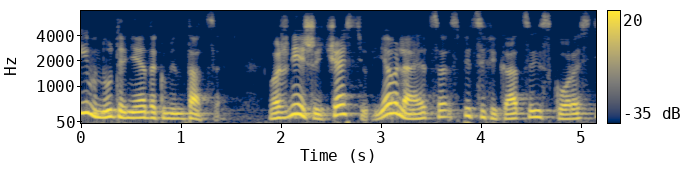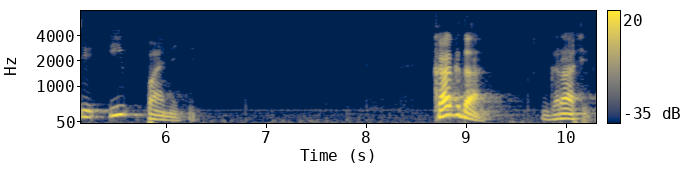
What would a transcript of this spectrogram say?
и внутренняя документация. Важнейшей частью является спецификации скорости и памяти. Когда? График.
